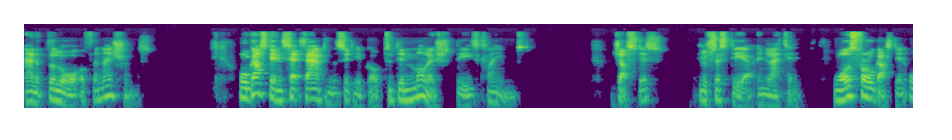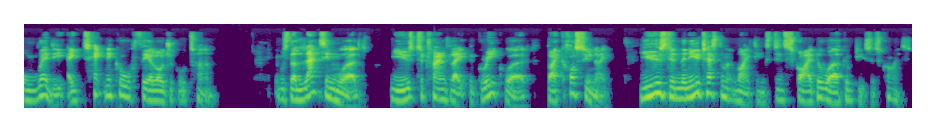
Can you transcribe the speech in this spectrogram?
and of the law of the nations. Augustine sets out in the City of God to demolish these claims. Justice, justitia in Latin, was for Augustine already a technical theological term. It was the Latin word used to translate the Greek word dikaiosune, used in the New Testament writings to describe the work of Jesus Christ.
